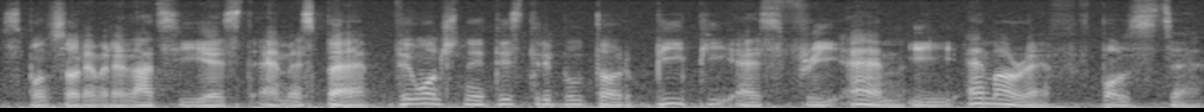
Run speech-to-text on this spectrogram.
Sponsorem relacji jest MSP, wyłączny dystrybutor BPS 3M i MRF w Polsce.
